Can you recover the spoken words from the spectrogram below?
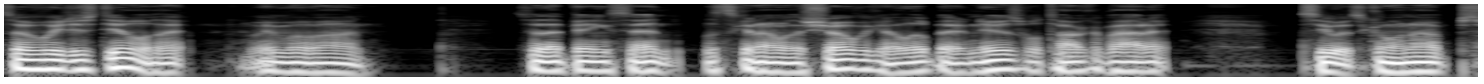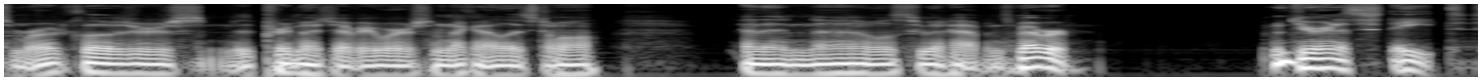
So we just deal with it. We move on. So that being said, let's get on with the show. We got a little bit of news. We'll talk about it, see what's going up. Some road closures, pretty much everywhere. So I'm not going to list them all, and then uh, we'll see what happens. Remember, when you're in a state,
